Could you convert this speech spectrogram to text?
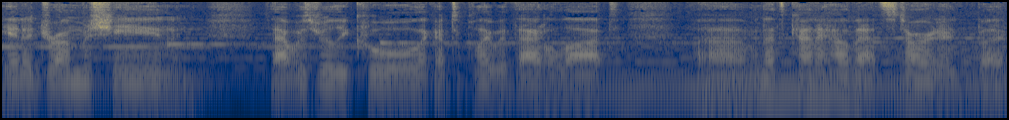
he had a drum machine, and that was really cool. I got to play with that a lot, um, and that's kind of how that started. But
